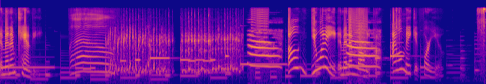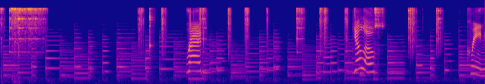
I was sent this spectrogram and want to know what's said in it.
M&M candy. Oh, you want to eat M&M lollipop. I will make it for you. Red. Yellow. Green.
